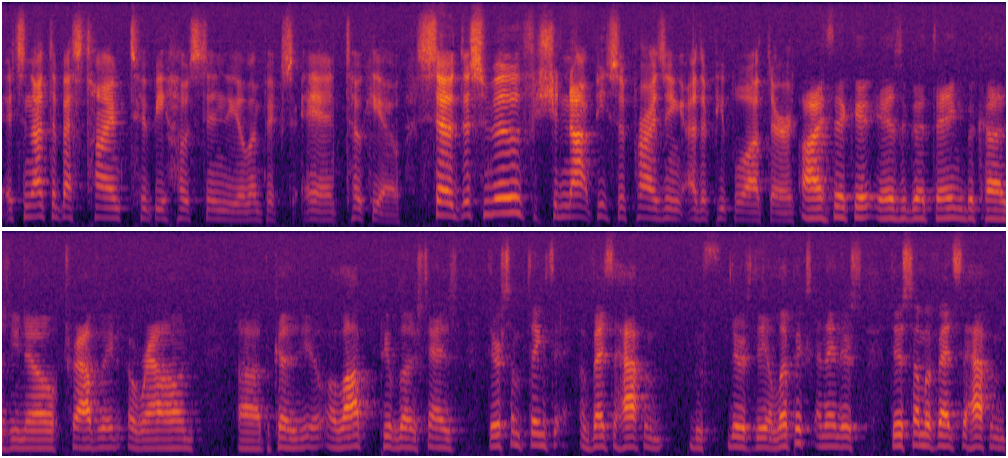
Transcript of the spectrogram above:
it's not the best time to be hosting the Olympics in Tokyo. So this move should not be surprising other people out there. I think it is a good thing because, you know, traveling around, uh, because you know, a lot of people don't understand is there's some things, events that happen, there's the Olympics and then there's, there's some events that happen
